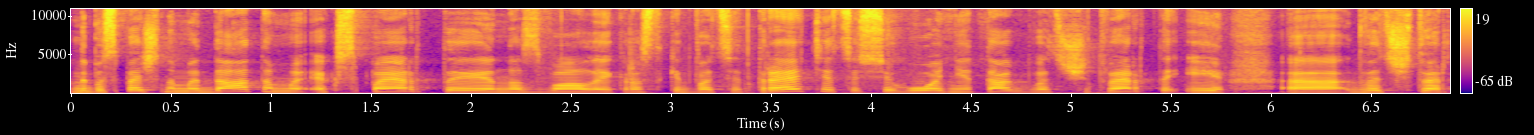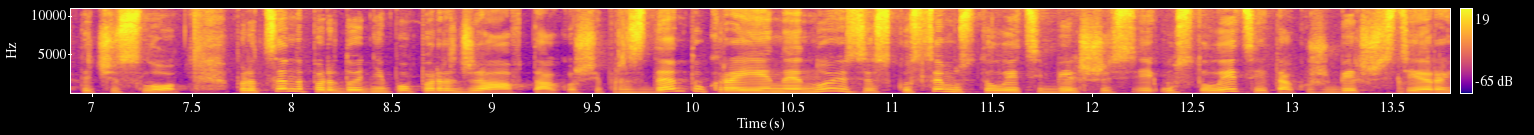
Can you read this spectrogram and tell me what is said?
небезпечними датами експерти назвали якраз таки 23 це сьогодні, так 24 і е, 24 число. Про це напередодні попереджав також і президент України. Ну і в зв'язку з цим у столиці більшості у столиці, і також у більшості регіонів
